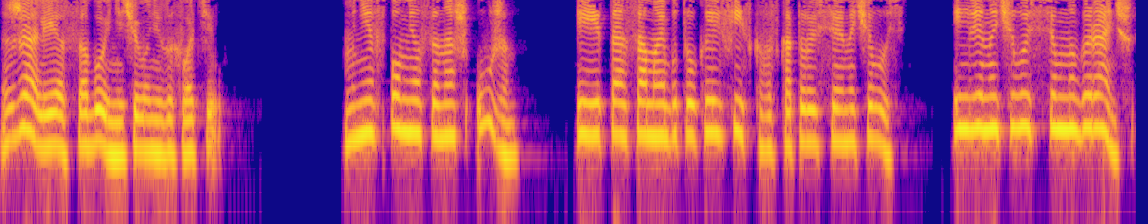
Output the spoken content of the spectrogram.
Жаль, я с собой ничего не захватил. Мне вспомнился наш ужин и та самая бутылка эльфийского, с которой все и началось. Или началось все много раньше,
